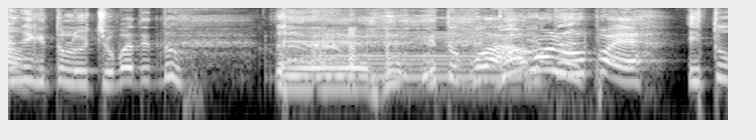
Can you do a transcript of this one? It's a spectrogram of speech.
hanya gitu lucu banget itu. Itu gua kok itu- lupa ya. itu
